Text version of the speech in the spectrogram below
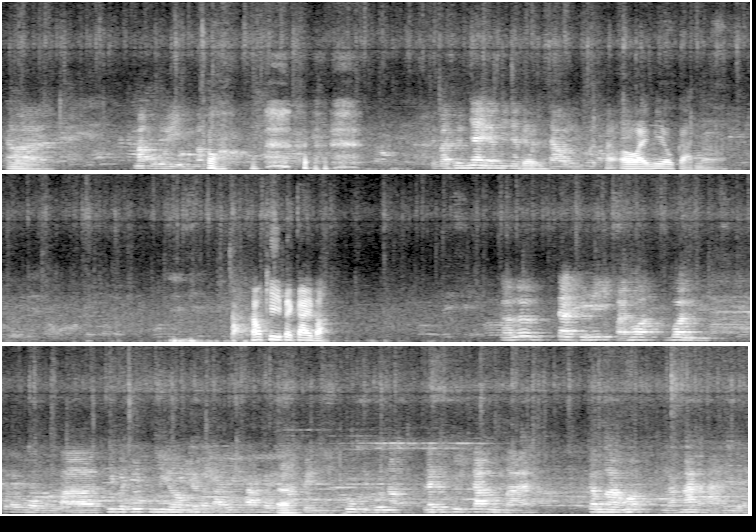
แต่ว่ามักลุยมักโอ้แต่บางส่วนใหญ่ก็มีแต่ฝนเศร้าเลยคนเอาไว้มีโอกาสมาเขาขี่ไปไกลปะ ก็เริ่มจากที่นี้ไปฮอดบนเอ่อที่ประชุมมีห้องเออเป็นตู้ปิบุญเนาะแล้วก็ที่กลับลงมาก็มาห้องหลังห้านอาหารนี่เลย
